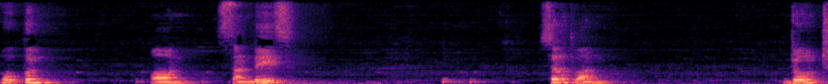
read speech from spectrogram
open on Sundays. Seventh one, don't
